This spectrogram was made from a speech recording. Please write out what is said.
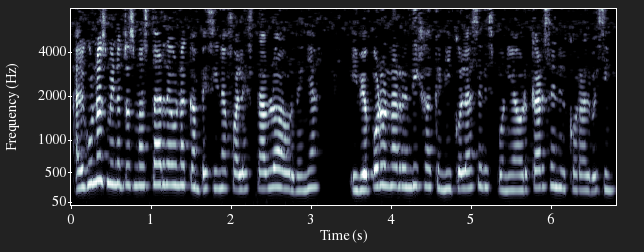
Algunos minutos más tarde una campesina fue al establo a ordeñar, y vio por una rendija que Nicolás se disponía a ahorcarse en el corral vecino.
